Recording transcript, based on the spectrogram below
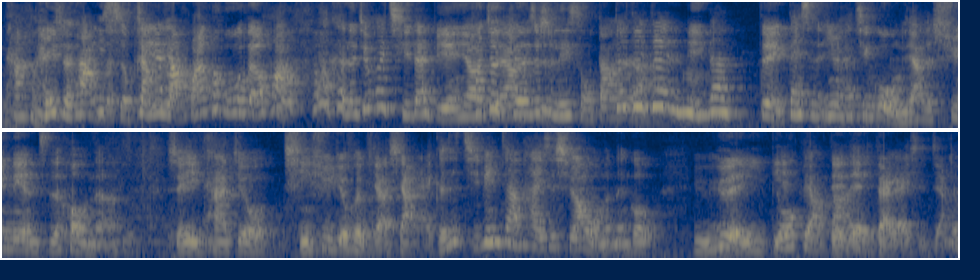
他很陪着他一起张扬欢呼的话，他可能就会期待别人要，他就觉得这是理所当然。对对对，你那对，但是因为他经过我们家的训练之后呢，所以他就情绪就会比较下来。可是即便这样，他还是希望我们能够愉悦一点，多表达大概是这样子。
